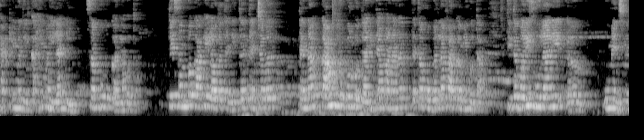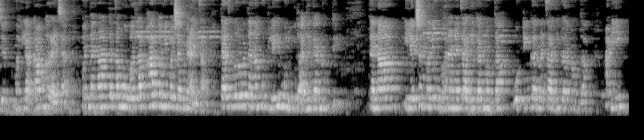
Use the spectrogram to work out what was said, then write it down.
फॅक्टरीमधील काही महिलांनी संप पुकारला होता. ते संप का केला होता त्यांनी? तर त्यांच्यावर त्यांना काम भरपूर होतं आणि त्या मानानं त्याचा मोबदला फार कमी होता. तिथं बरीच मुलं वुमेन्स म्हणजे महिला काम करायच्या पण त्यांना त्याचा मोबदला फार कमी पैशात मिळायचा. त्याचबरोबर त्यांना कुठलेही मूलभूत अधिकार नव्हते. त्यांना इलेक्शनमध्ये उभा राहण्याचा अधिकार नव्हता वोटिंग करण्याचा अधिकार नव्हता. आणि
